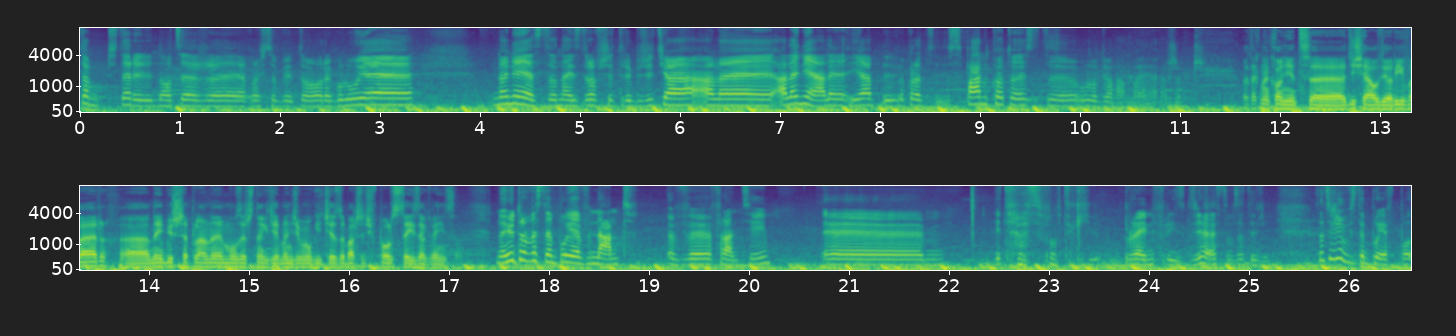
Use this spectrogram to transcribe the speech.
tam cztery noce, że jakoś sobie to reguluję no nie jest to najzdrowszy tryb życia, ale, ale nie, ale ja akurat spanko to jest e, ulubiona moja rzecz. No tak na koniec, e, dzisiaj Audio River, e, najbliższe plany muzyczne, gdzie będziemy mogli Cię zobaczyć w Polsce i za granicą? No jutro występuję w Nantes w Francji. I teraz mam taki brain freeze, gdzie ja jestem za tydzień? Za tydzień występuję w... Po...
